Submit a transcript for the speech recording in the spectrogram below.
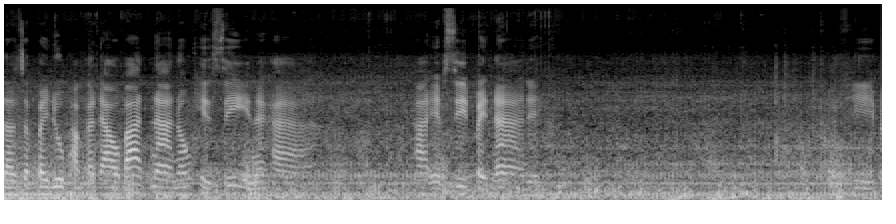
เราจะไปดูผักกระเดาบ้านนาน้องเคซี่นะคะ RFC ไปหน้าดิขี่ไป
